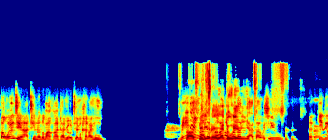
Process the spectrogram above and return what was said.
ပတ်ဝန်းကျင်ကအထင်တော့မှငါဒါမျိုးအထင်မခံနိုင်ဘူးမင်းကပီဒီနဲ့ရဲတူနေပြီအတောင်းမရှိဘူးပီဒီ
